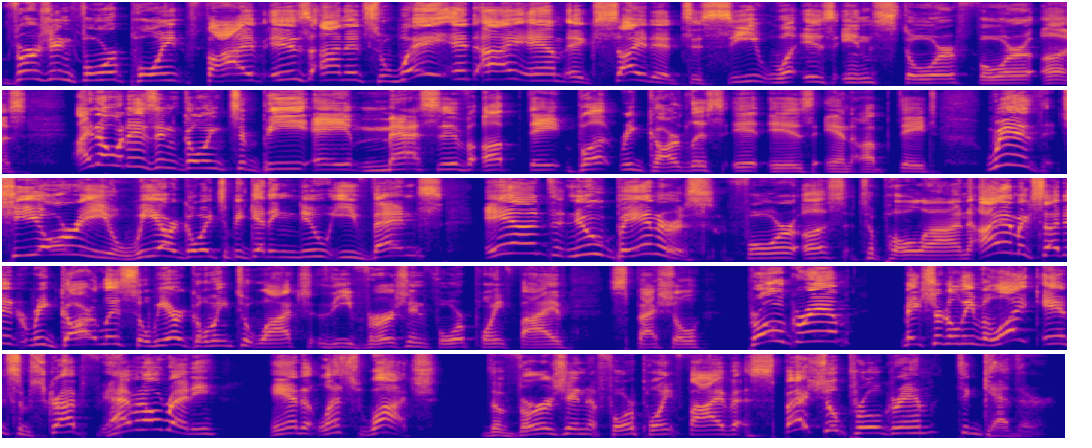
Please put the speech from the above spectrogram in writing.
Version 4.5 is on its way, and I am excited to see what is in store for us. I know it isn't going to be a massive update, but regardless, it is an update. With Chiori, we are going to be getting new events and new banners for us to pull on. I am excited regardless, so we are going to watch the version 4.5 special program. Make sure to leave a like and subscribe if you haven't already. And let's watch the version 4.5 special program together.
